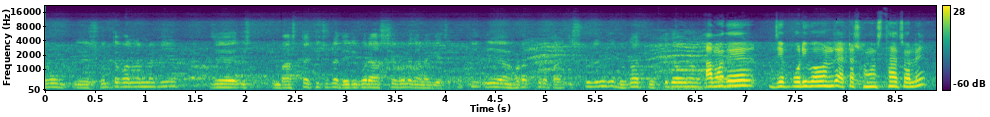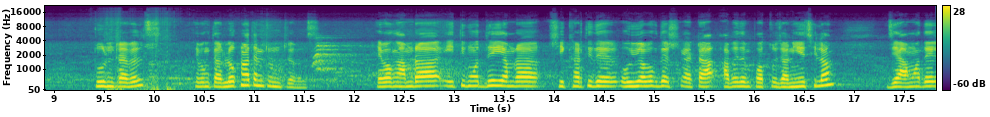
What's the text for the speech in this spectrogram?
এবং শুনতে পারলাম নাকি যে বাসটা কিছুটা দেরি করে আসছে বলে জানা গিয়েছে। কি হঠাৎ করে স্টুডেন্টকে ঢোকা ঢুকতে দেওয়া আমাদের যে পরিবহন একটা সংস্থা চলে ট্যুর ট্রাভেলস এবং তার লোকনাথ অ্যান্ড ট্যুর ট্রাভেলস। এবং আমরা ইতিমধ্যেই আমরা শিক্ষার্থীদের অভিভাবকদের একটা আবেদনপত্র জানিয়েছিলাম। যে আমাদের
